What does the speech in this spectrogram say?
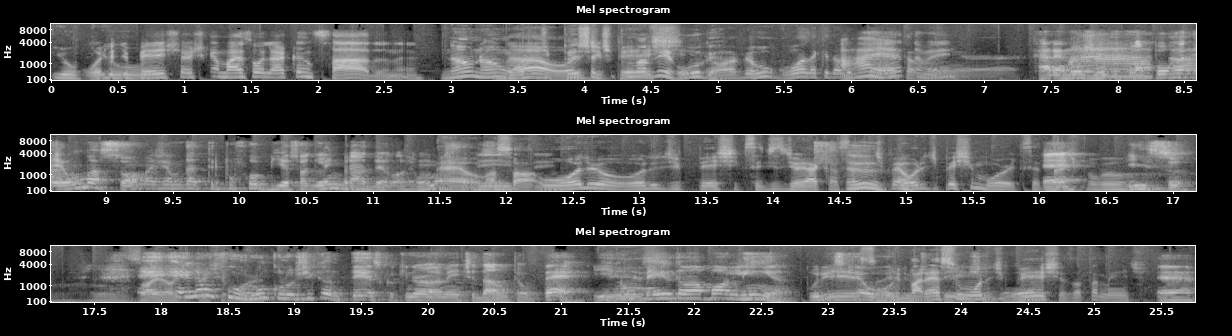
E o Olho de peixe acho que é mais o olhar cansado, né? Não, não, Não, olho de olho peixe é tipo uma peixe verruga. É uma verrugona que dá no Ah, pé é, também. também? É, Cara, é nojento. Ah, Aquela porra tá. é uma só, mas já me dá tripofobia, só de lembrar dela. É uma é só. uma só. O olho, o olho de peixe que você diz de olhar cansado é, tipo, é olho de peixe morto. que Você É, tá, tipo... Isso. De ele é um furúnculo gigantesco que normalmente dá no teu pé e no Isso. meio tem uma bolinha. Por isso, que é o olho ele parece peixe, um olho de entendeu? peixe, exatamente. É.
